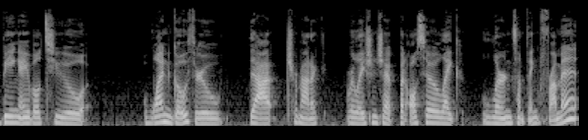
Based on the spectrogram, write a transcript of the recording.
being able to one go through that traumatic relationship, but also like learn something from it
